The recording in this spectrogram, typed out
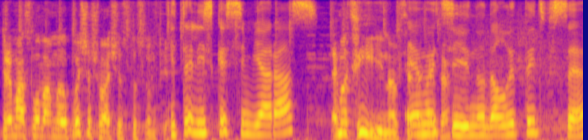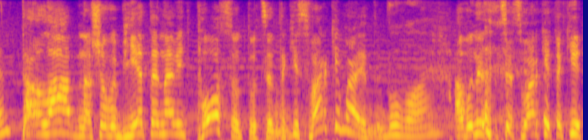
Трьома словами опишеш ваші стосунки? Італійська сім'я раз, Емоційна все таке, так? емоційно, да, летить все. Та ладно, що ви б'єте навіть посуд, це такі сварки маєте? Буває. А вони це сварки такі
